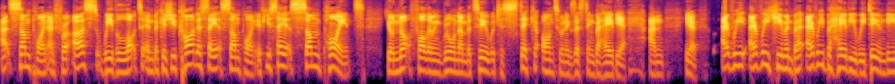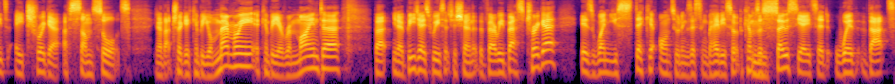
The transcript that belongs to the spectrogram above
at some point, and for us, we've locked it in because you can't just say at some point. If you say at some point, you're not following rule number two, which is stick it onto an existing behavior. And you know, every every human every behavior we do needs a trigger of some sort. You know, that trigger can be your memory, it can be a reminder. But you know, BJ's research has shown that the very best trigger is when you stick it onto an existing behavior. So it becomes mm. associated with that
